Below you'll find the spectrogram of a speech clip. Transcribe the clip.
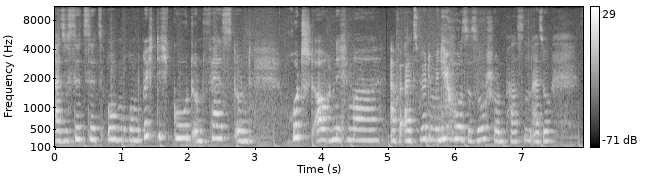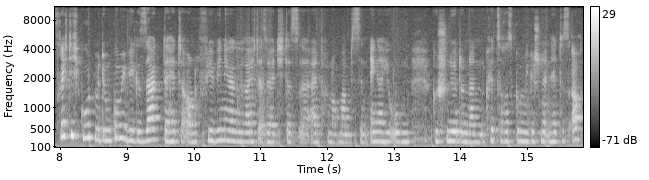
Also es sitzt jetzt oben rum richtig gut und fest und rutscht auch nicht mal, als würde mir die Hose so schon passen. Also ist richtig gut mit dem Gummi, wie gesagt, der hätte auch noch viel weniger gereicht. Also hätte ich das äh, einfach noch mal ein bisschen enger hier oben geschnürt und dann kürzeres Gummi geschnitten, hätte es auch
